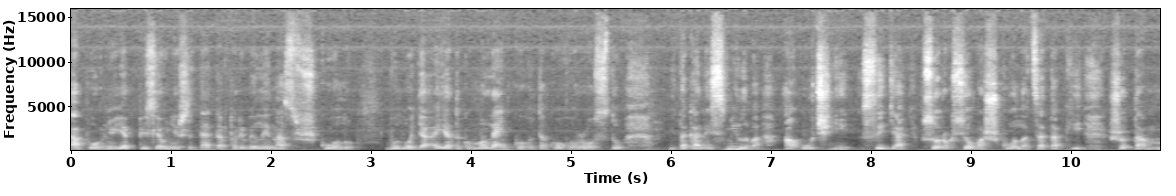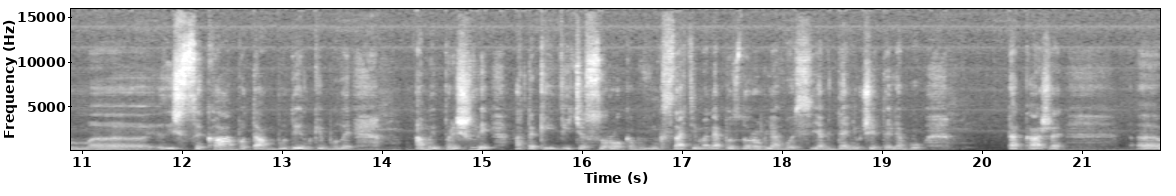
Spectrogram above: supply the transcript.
А пам'ятаю, як після університету перевели нас в школу. Володя, а я такого маленького такого росту, така несмілива, а учні сидять 47 школа, це такі, що там е, із ЦК, бо там будинки були. А ми прийшли, а такий Вітя Сорока, він, кстати, мене поздоровляв, ось як день учителя був. Та каже, «Е,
